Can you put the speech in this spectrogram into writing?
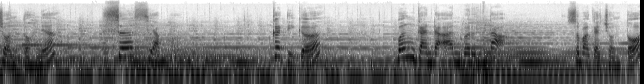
contohnya sesiapa. Ketiga, penggandaan berentak, sebagai contoh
